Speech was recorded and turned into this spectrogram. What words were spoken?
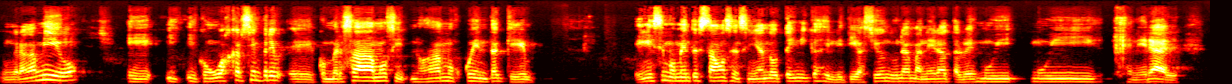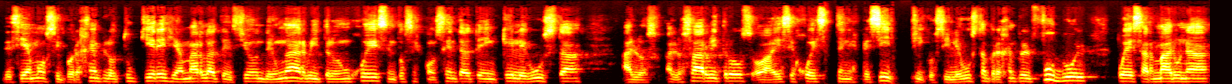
un gran amigo, y, y, con Huáscar siempre conversábamos y nos dábamos cuenta que en ese momento estábamos enseñando técnicas de litigación de una manera tal vez muy, muy general. Decíamos, si por ejemplo tú quieres llamar la atención de un árbitro, de un juez, entonces concéntrate en qué le gusta a los, a los árbitros o a ese juez en específico. Si le gusta, por ejemplo, el fútbol, puedes armar una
